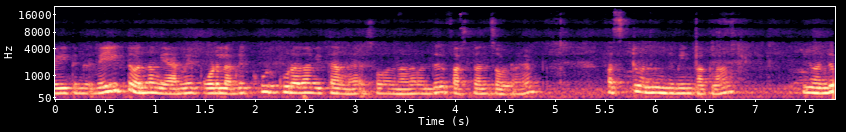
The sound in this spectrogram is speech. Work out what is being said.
வெயிட்டுங்க வெயிட் வந்து அங்கே யாருமே போடலை. அப்படியே கூடு கூடாக தான் விற்றாங்க ஸோ அதனால் வந்து ஃபஸ்ட் வந்து சொல்கிறேன் ஃபஸ்ட்டு வந்து இந்த மீன் பார்க்கலாம். இது வந்து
